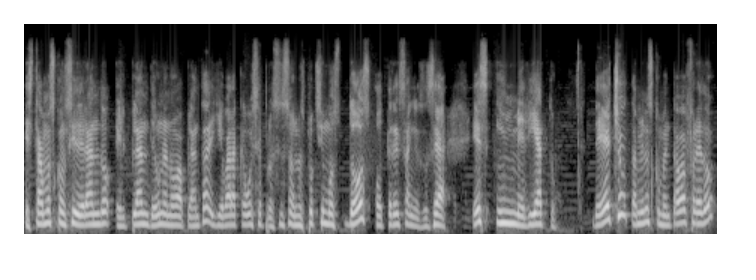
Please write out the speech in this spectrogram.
estamos considerando el plan de una nueva planta y llevar a cabo ese proceso en los próximos dos o tres años, o sea, es inmediato. De hecho, también nos comentaba Fredo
